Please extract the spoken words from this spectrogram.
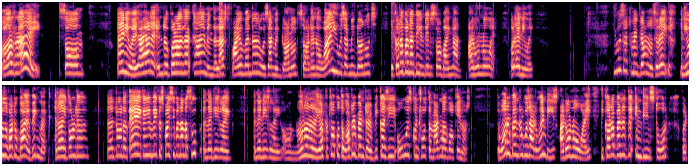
alright. So, Anyway, I had an ender pearl at that time, and the last firebender was at McDonald's, so I don't know why he was at McDonald's. He could have been at the Indian store buying naan. I don't know why. But anyway, he was at McDonald's, right? And he was about to buy a Big Mac, and I told him, and I told him, hey, can you make a spicy banana soup? And then he's like, and then he's like, oh no no no, you have to talk with the waterbender because he always controls the magma volcanoes. The waterbender was at Wendy's. I don't know why. He could have been at the Indian store, but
